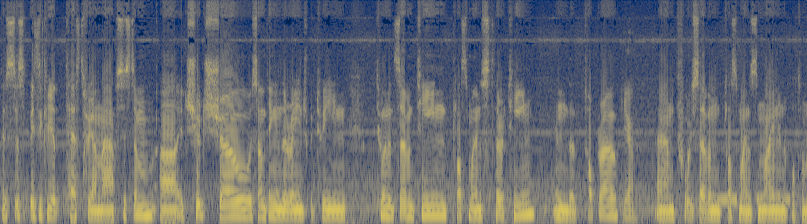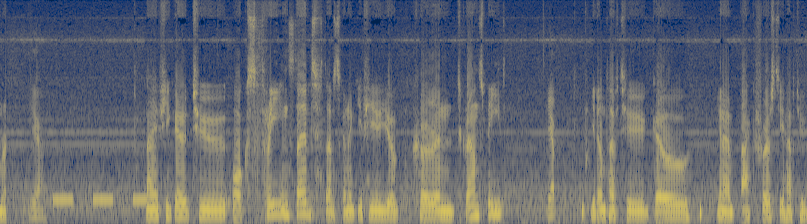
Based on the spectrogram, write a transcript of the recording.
This is basically a test for your nav system. Uh, it should show something in the range between 217 plus minus 13 in the top row Yeah, and 47 plus minus 9 in the bottom row. yeah. Now, if you go to aux 3 instead, that's going to give you your current ground speed. Yep. You don't have to go, you know, back first. You have to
